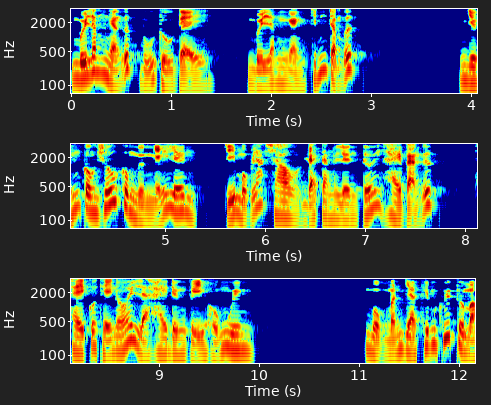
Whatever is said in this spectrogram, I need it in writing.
15.000 ức vũ trụ tệ, 15.900 ức. Những con số không ngừng nhảy lên, chỉ một lát sau đã tăng lên tới 2 vạn ức, hay có thể nói là hai đơn vị hỗn nguyên. Một mảnh da khiếm khuyết thôi mà,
